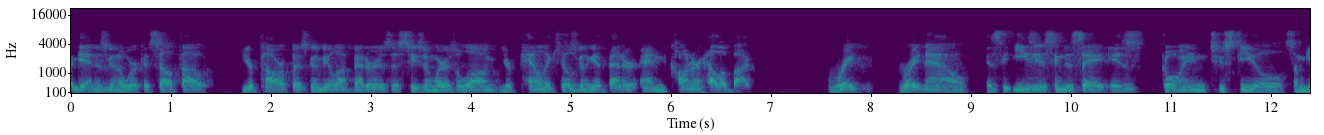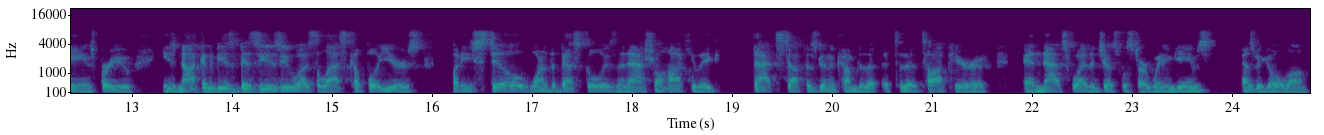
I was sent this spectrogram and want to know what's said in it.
again is going to work itself out your power play is going to be a lot better as the season wears along. Your penalty kill is going to get better. And Connor Hellebuyck, right right now is the easiest thing to say is going to steal some games for you. He's not going to be as busy as he was the last couple of years, but he's still one of the best goalies in the National Hockey League. That stuff is going to come to the to the top here, and that's why the Jets will start winning games as we go along.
